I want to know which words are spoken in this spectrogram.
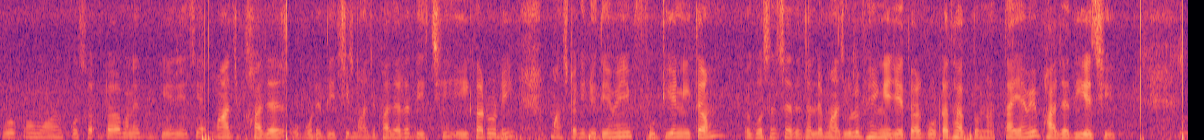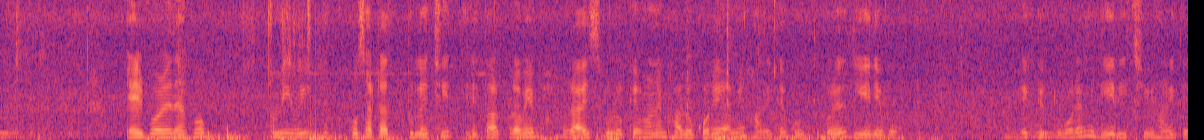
তারপর কষাটা মানে দিয়ে দিয়েছি আর মাছ ভাজার উপরে দিচ্ছি মাছ ভাজাটা দিচ্ছি। এই কারণেই মাছটাকে যদি আমি ফুটিয়ে নিতাম ওই কষার সাথে, তাহলে মাছগুলো ভেঙে যেত আর গোটা থাকতো না। তাই আমি ভাজা দিয়েছি। এরপরে দেখো, আমি ওই কষাটা তুলেছি তারপরে আমি রাইসগুলোকে মানে ভালো করে আমি হাঁড়িতে ভর্তি করে দিয়ে দেবো। একটু একটু করে আমি দিয়ে দিচ্ছি হাঁড়িতে।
